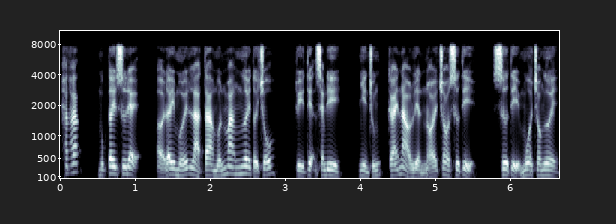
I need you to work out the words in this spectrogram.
Hắc hắc, mục tây sư đệ, ở đây mới là ta muốn mang ngươi tới chỗ, tùy tiện xem đi, nhìn chúng cái nào liền nói cho sư tỷ sư tỷ mua cho ngươi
